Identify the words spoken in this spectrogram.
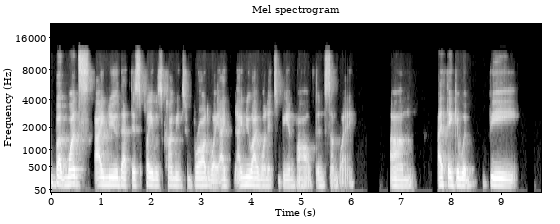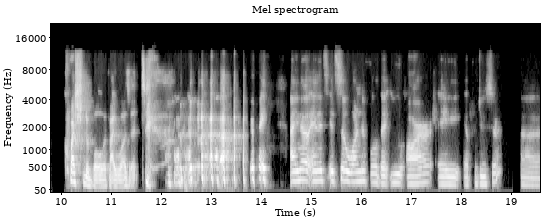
but once I knew that this play was coming to Broadway, I, I knew I wanted to be involved in some way. Um, I think it would be questionable if I wasn't. I know, and it's it's so wonderful that you are a, a producer, uh,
